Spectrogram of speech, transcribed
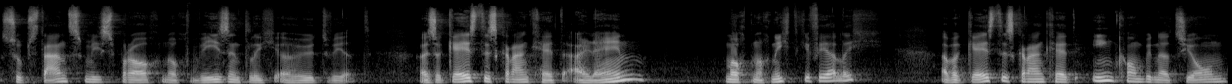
Substanzmissbrauch noch wesentlich erhöht wird. Also Geisteskrankheit allein macht noch nicht gefährlich, aber Geisteskrankheit in Kombination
